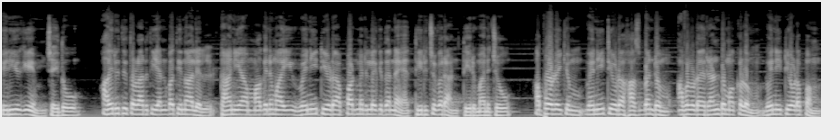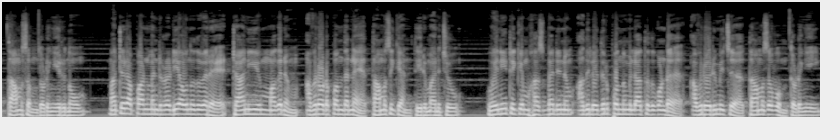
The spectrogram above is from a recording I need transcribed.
പിരിയുകയും ചെയ്തു. ആയിരത്തി തൊള്ളായിരത്തി എൺപത്തിനാലിൽ ടാനിയ മകനുമായി വെനീറ്റിയുടെ അപ്പാർട്ട്മെന്റിലേക്ക് തന്നെ തിരിച്ചു വരാൻ തീരുമാനിച്ചു. അപ്പോഴേക്കും വെനീറ്റിയുടെ ഹസ്ബൻഡും അവളുടെ രണ്ടു മക്കളും വെനീറ്റിയോടൊപ്പം താമസം തുടങ്ങിയിരുന്നു. മറ്റൊരു അപ്പാർട്ട്മെന്റ് റെഡിയാവുന്നതുവരെ ടാനിയും മകനും അവരോടൊപ്പം തന്നെ താമസിക്കാൻ തീരുമാനിച്ചു. വെനീറ്റയ്ക്കും ഹസ്ബൻഡിനും അതിലെതിർപ്പൊന്നുമില്ലാത്തതുകൊണ്ട് അവരൊരുമിച്ച് താമസവും തുടങ്ങി.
